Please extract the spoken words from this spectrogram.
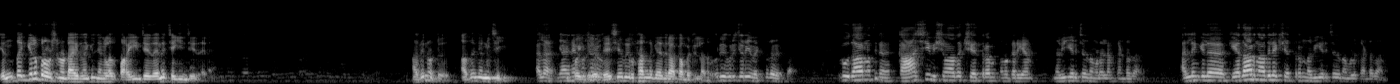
എന്തെങ്കിലും പ്രൊവിഷൻ ഉണ്ടായിരുന്നെങ്കിൽ ഞങ്ങൾ അത് പറയും ചെയ്തേനെ ചെയ്യും ചെയ്തേനെ. അതിനുണ്ട്. അത് ഞങ്ങൾ ചെയ്യും. അല്ല ഞാൻ ദേശീയ തീർത്ഥാടന കേന്ദ്രമാക്കാൻ പറ്റില്ല. ഒരു ഒരു ചെറിയ വ്യക്തത വരുത്താം. ഇപ്പൊ ഉദാഹരണത്തിന് കാശി വിശ്വനാഥ ക്ഷേത്രം നമുക്കറിയാം നവീകരിച്ചത് നമ്മളെല്ലാം കണ്ടതാണ്. അല്ലെങ്കിൽ കേദാർനാഥിലെ ക്ഷേത്രം നവീകരിച്ചത് നമ്മൾ കണ്ടതാണ്.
